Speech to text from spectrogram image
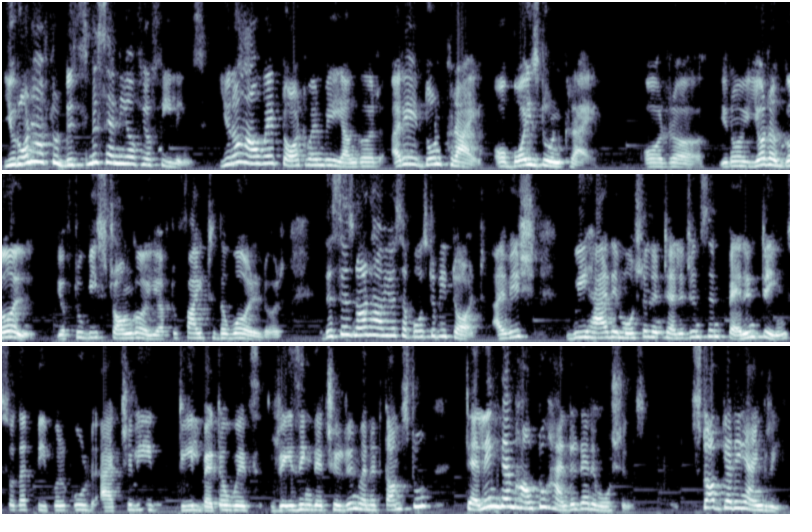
You don't have to dismiss any of your feelings. You know how we're taught when we're younger Are don't cry or boys don't cry or uh, you know you're a girl you have to be stronger. You have to fight the world. Or this is not how you're supposed to be taught. I wish we had emotional intelligence in parenting so that people could actually deal better with raising their children when it comes to telling them how to handle their emotions. Stop getting angry.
